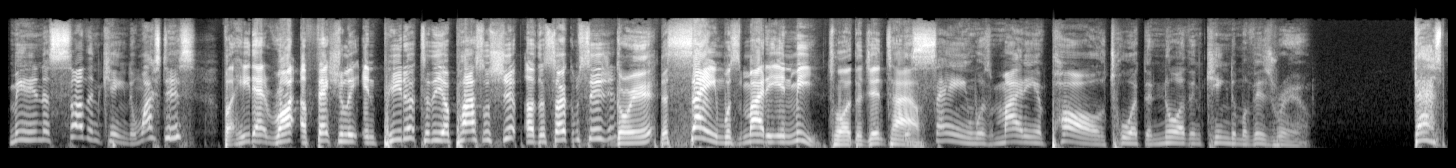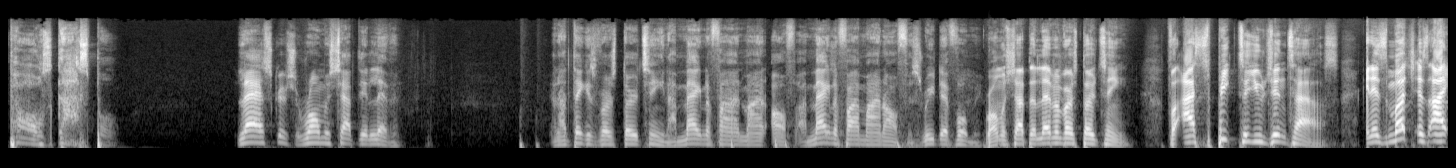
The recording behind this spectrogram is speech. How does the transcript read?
meaning the southern kingdom. Watch this. But he that wrought effectually in Peter to the apostleship of the circumcision, Go ahead. the same was mighty in me toward the Gentiles. The same was mighty in Paul toward the northern kingdom of Israel. That's Paul's gospel. Last scripture, Romans chapter 11. And I think it's verse 13. I magnify mine office. I magnify mine office. Read that for me. Romans chapter 11, verse 13. For I speak to you Gentiles, and as much as I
